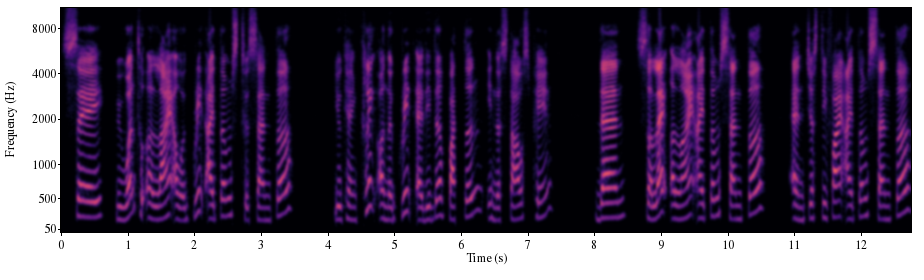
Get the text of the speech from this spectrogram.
Say we want to align our grid items to center you can click on the Grid Editor button in the Styles pane, then select Align Item Center and Justify Item Center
